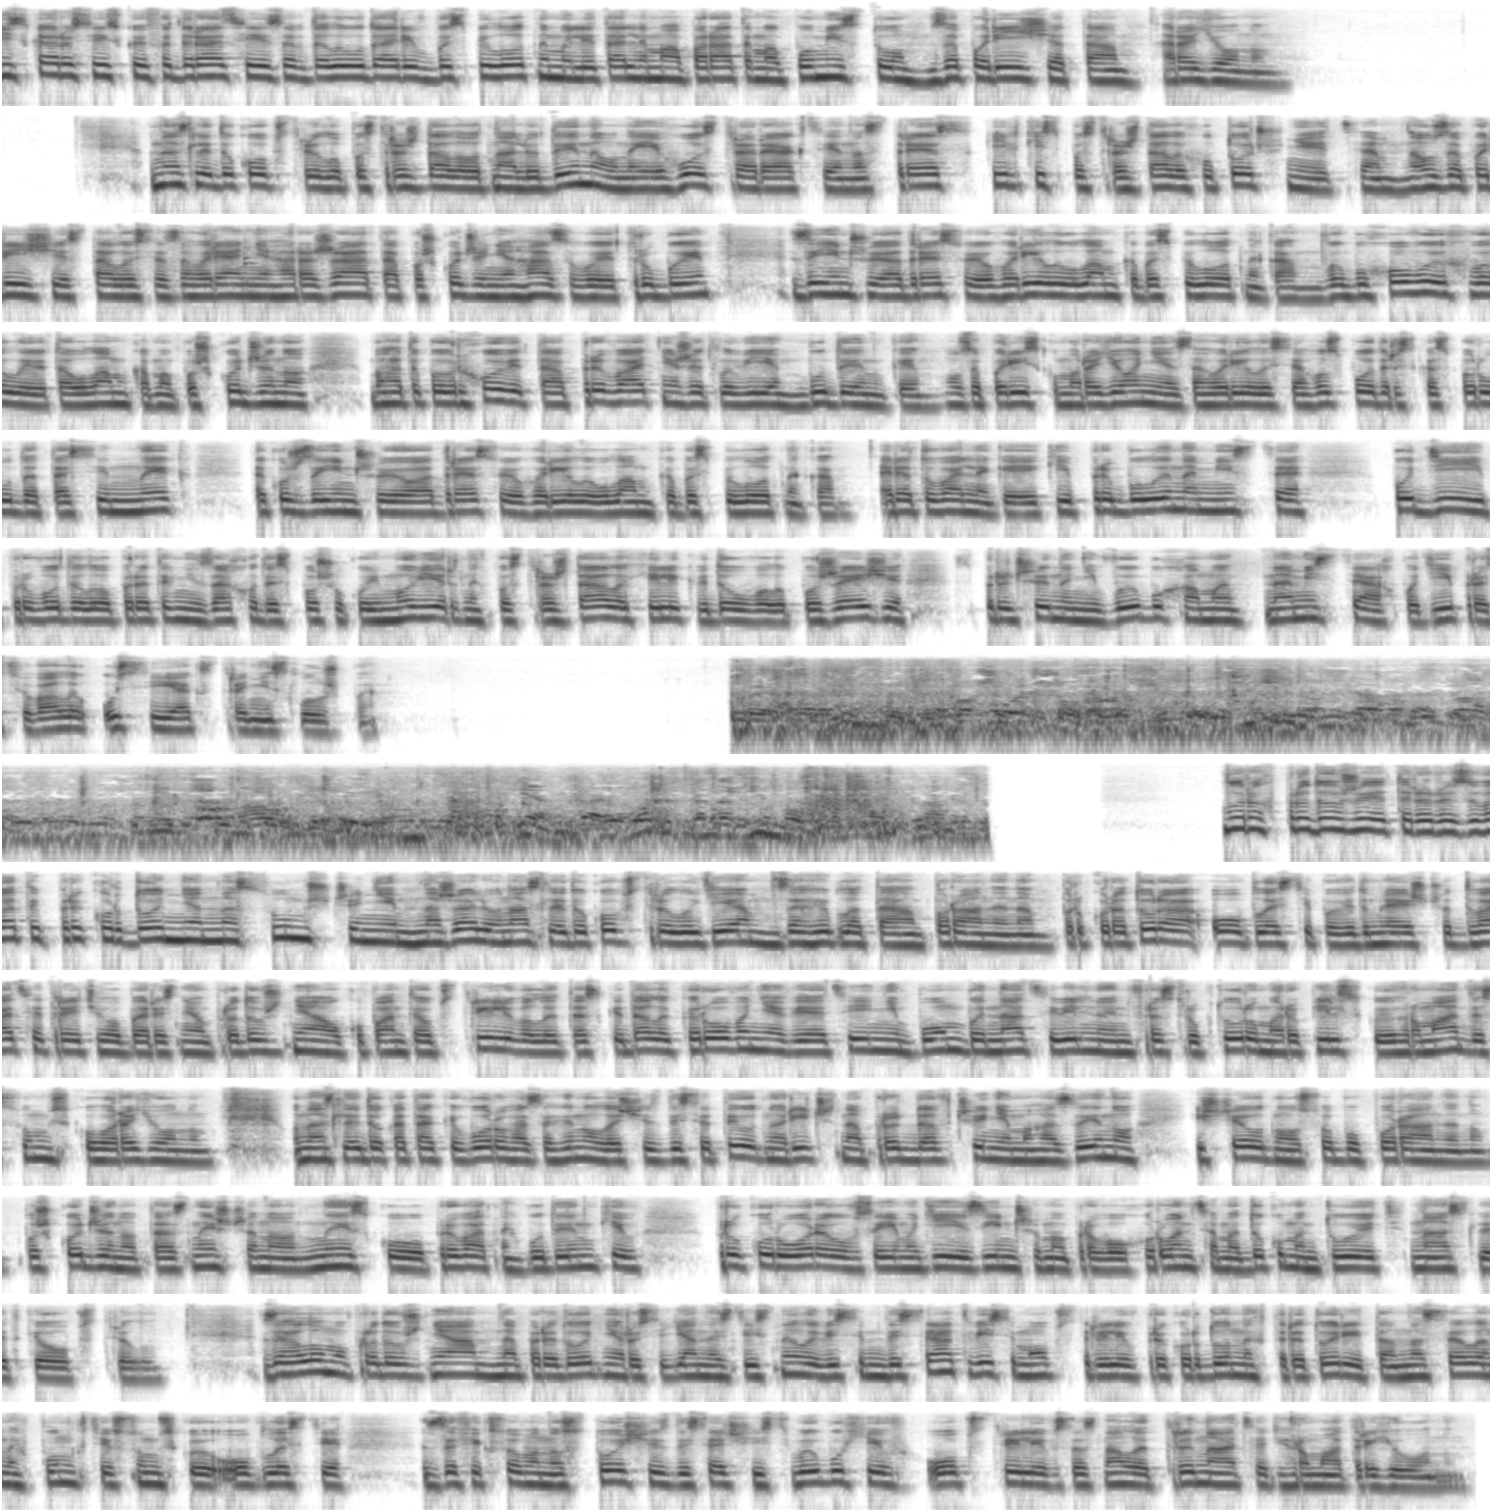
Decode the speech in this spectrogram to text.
Війська Російської Федерації завдали ударів безпілотними літальними апаратами по місту Запоріжжя та району. Внаслідок обстрілу постраждала одна людина. У неї гостра реакція на стрес. Кількість постраждалих уточнюється. У Запоріжжі сталося загоряння гаража та пошкодження газової труби. За іншою адресою горіли уламки безпілотника. Вибуховою хвилею та уламками пошкоджено багатоповерхові та приватні житлові будинки. У Запорізькому районі загорілися господарська споруда та сінник. Також за іншою адресою горіли уламки безпілотника. Рятувальники, які прибули на місце. Події проводили оперативні заходи з пошуку ймовірних постраждалих і ліквідовували пожежі, спричинені вибухами. На місцях подій працювали усі екстрені служби. Ворог продовжує тероризувати прикордоння на Сумщині. На жаль, унаслідок обстрілу є загибла та поранена. Прокуратура області повідомляє, що 23 березня упродовж дня окупанти обстрілювали та скидали керовані авіаційні бомби на цивільну інфраструктуру Миропільської громади Сумського району. Унаслідок атаки ворога загинула 61-річна продавчиня магазину і ще одну особу поранено. Пошкоджено та знищено низку приватних будинків. Прокурори у взаємодії з іншими правоохоронцями документують наслідки обстрілу. Загалом упродовж дня напередодні росіяни здійснили 88 обстрілів прикордонних територій та населених пунктів Сумської області. Зафіксовано 166 вибухів. Обстрілів зазнали 13 громад регіону.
